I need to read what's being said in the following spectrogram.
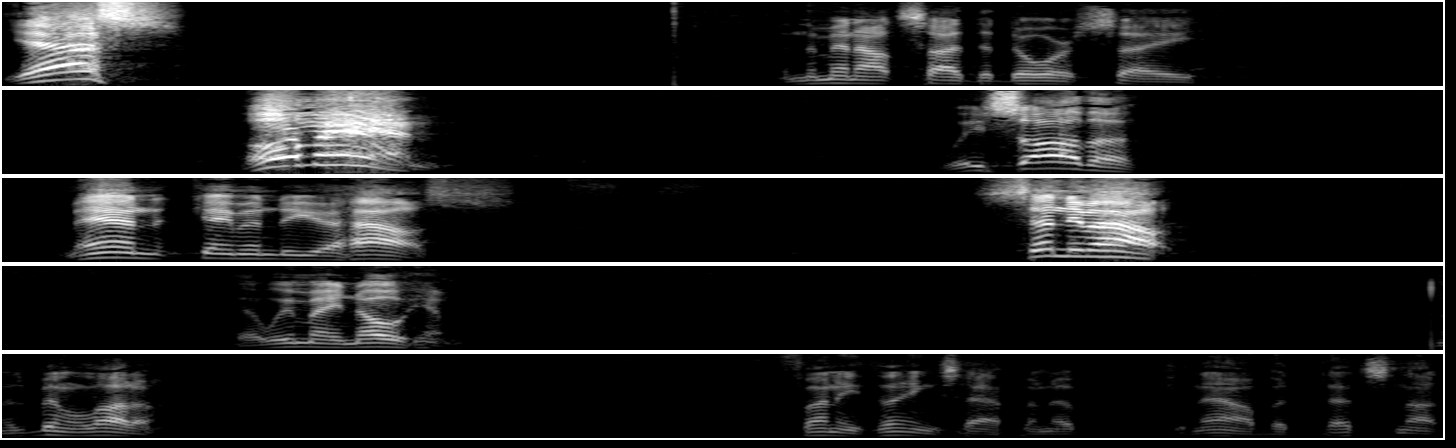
Yes? And the men outside the door say, Oh man, we saw the man that came into your house. Send him out that we may know him. There's been a lot of funny things happen up to now, but that's not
